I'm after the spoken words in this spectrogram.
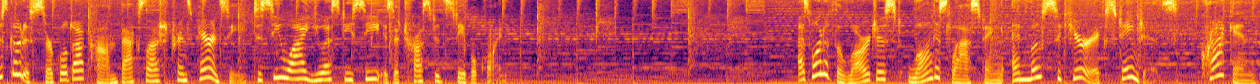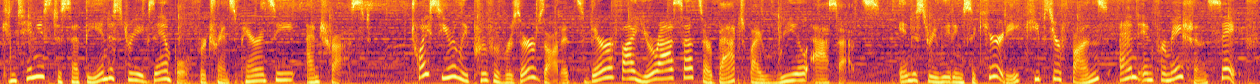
Just go to circle.com backslash transparency to see why USDC is a trusted stablecoin. As one of the largest, longest lasting, and most secure exchanges, Kraken continues to set the industry example for transparency and trust. Twice yearly proof of reserves audits verify your assets are backed by real assets. Industry leading security keeps your funds and information safe.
